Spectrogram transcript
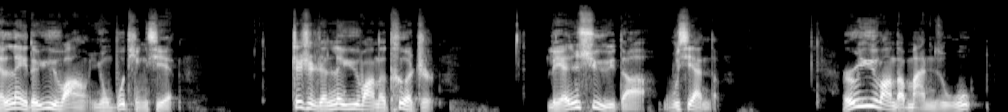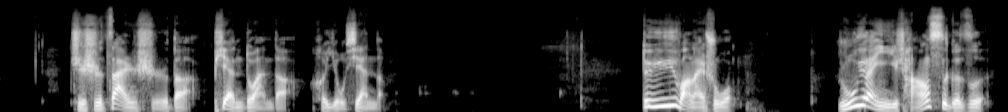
人类的欲望永不停歇，这是人类欲望的特质，连续的、无限的。而欲望的满足，只是暂时的、片段的和有限的。对于欲望来说，“如愿以偿”四个字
